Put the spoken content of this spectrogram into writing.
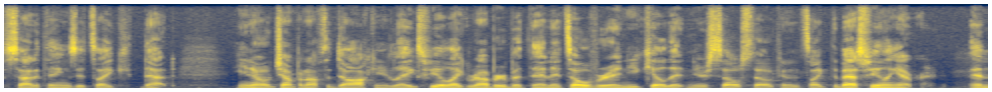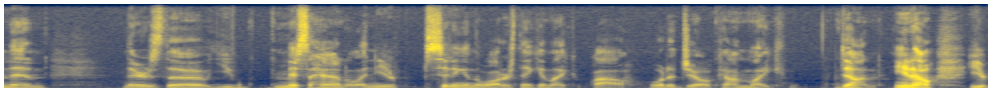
side of things. It's like that you know jumping off the dock and your legs feel like rubber but then it's over and you killed it and you're so stoked and it's like the best feeling ever. And then there's the you miss the handle and you're sitting in the water thinking like wow what a joke. I'm like done. You know your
